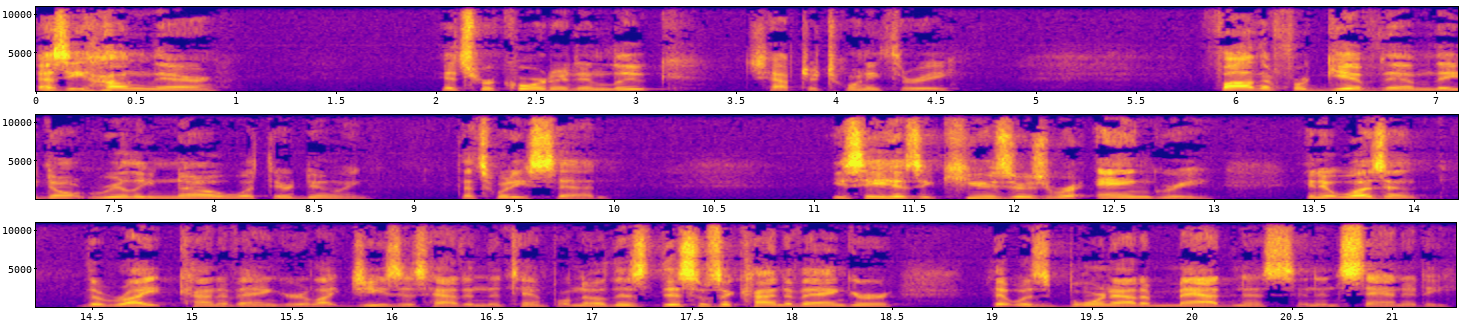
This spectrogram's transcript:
As he hung there, it's recorded in Luke chapter 23. Father, forgive them. They don't really know what they're doing. That's what he said. You see, his accusers were angry, and it wasn't the right kind of anger like Jesus had in the temple. No, this, this was a kind of anger that was born out of madness and insanity.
